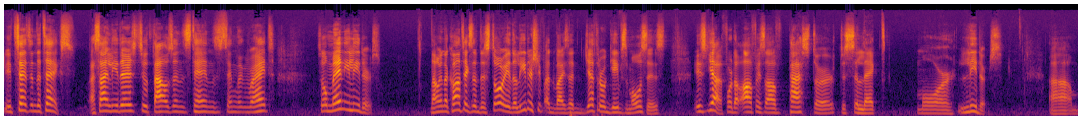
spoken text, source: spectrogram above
It says in the text, assign leaders to thousands, tens, and right? So many leaders. Now, in the context of the story, the leadership advice that Jethro gives Moses is, yeah, for the office of pastor to select more leaders. Um,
